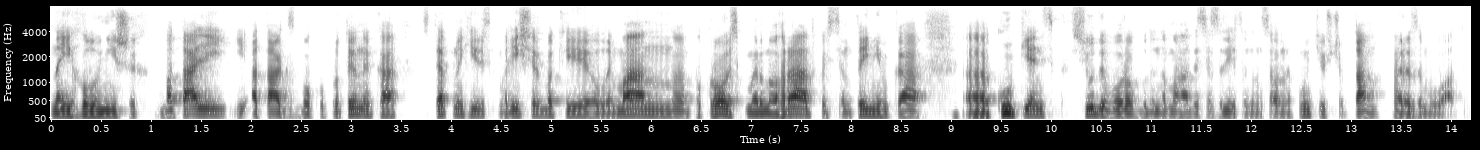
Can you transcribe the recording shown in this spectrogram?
найголовніших баталій і атак з боку противника: Степногірськ, Малі Щербаки, Лиман, Покровськ, Мирноград, Костянтинівка, е, Куп'янськ. Всюди ворог буде намагатися залізти до населених пунктів, щоб там перезимувати.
